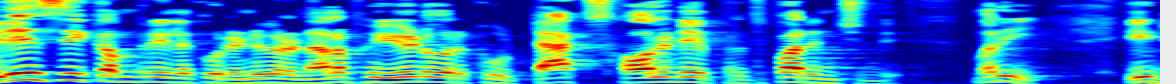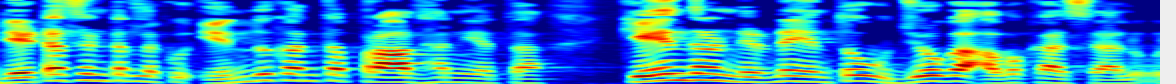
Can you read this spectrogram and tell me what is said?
విదేశీ కంపెనీలకు రెండు వేల నలభై ఏడు వరకు ట్యాక్స్ హాలిడే ప్రతిపాదించింది. మరి ఈ డేటా సెంటర్లకు ఎందుకంత ప్రాధాన్యత? కేంద్ర నిర్ణయంతో ఉద్యోగ అవకాశాలు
